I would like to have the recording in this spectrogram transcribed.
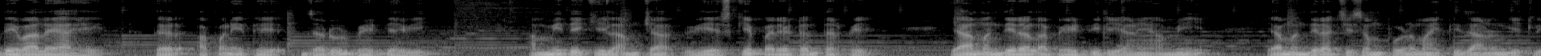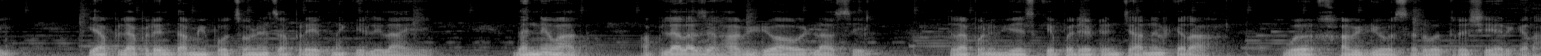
देवालय आहे. तर आपण इथे जरूर भेट द्यावी. आम्ही देखील आमच्या व्ही एस के पर्यटनतर्फे या मंदिराला भेट दिली आणि आम्ही या मंदिराची संपूर्ण माहिती जाणून घेतली की आपल्यापर्यंत आम्ही पोचवण्याचा प्रयत्न केलेला आहे. धन्यवाद. आपल्याला जर हा व्हिडिओ आवडला असेल तर आपण व्ही एस के पर्यटन चॅनल करा व हा व्हिडिओ सर्वत्र शेअर करा.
